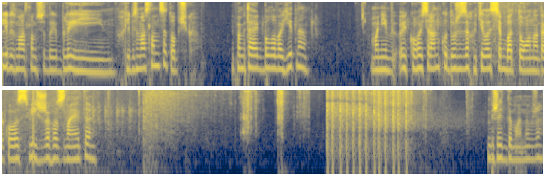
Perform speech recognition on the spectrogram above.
Хліб з маслом сюди. Блін. Хліб з маслом це топчик. Я пам'ятаю, як було вагітна. Мені якогось ранку дуже захотілося батона такого свіжого, знаєте. Біжить до мене вже.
